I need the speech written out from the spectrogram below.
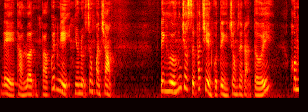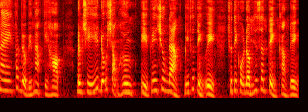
để thảo luận và quyết nghị nhiều nội dung quan trọng, định hướng cho sự phát triển của tỉnh trong giai đoạn tới. Hôm nay phát biểu bế mạc kỳ họp, đồng chí Đỗ Trọng Hưng, Ủy viên Trung Đảng, Bí thư tỉnh ủy, Chủ tịch Hội đồng nhân dân tỉnh khẳng định,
